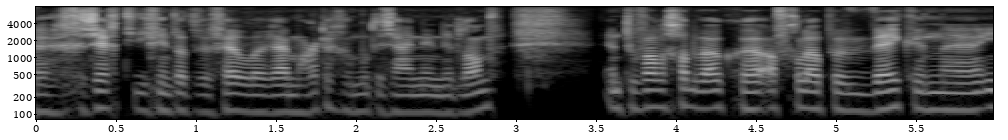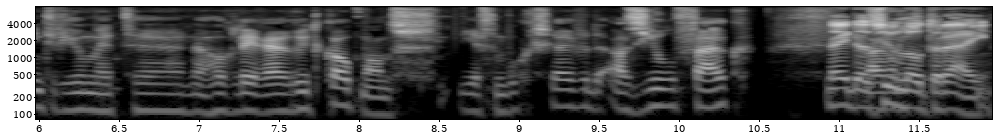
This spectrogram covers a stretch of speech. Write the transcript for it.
eh, gezegd. Die vindt dat we veel eh, ruimhartiger moeten zijn in dit land. En toevallig hadden we ook eh, afgelopen week een eh, interview met eh, de hoogleraar Ruud Koopmans. Die heeft een boek geschreven, De Asielfuik. nee, dat is Waarom- een loterij.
